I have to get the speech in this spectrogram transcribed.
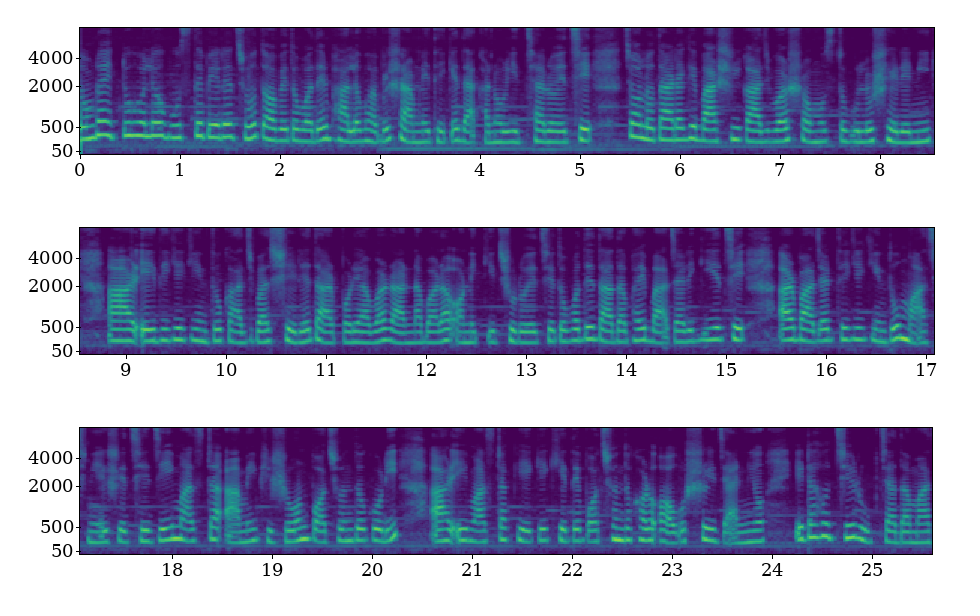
তোমরা একটু হলেও বুঝতে পেরেছ, তবে তোমাদের ভালোভাবে সামনে থেকে দেখানোর ইচ্ছা রয়েছে। চলো তার আগে বাসি কাজবাজ সমস্তগুলো সেরে নিই। আর এইদিকে কিন্তু কাজবাজ সেরে তারপরে আবার রান্না বাড়া অনেক কিছু রয়েছে। তোমাদের দাদাভাই বাজারে গিয়েছে আর বাজার থেকে কিন্তু মাছ নিয়ে এসেছে। যেই মাছটা আমি ভীষণ পছন্দ করি, আর এই মাছটা কে কে খেতে পছন্দ করো, অবশ্যই জানিও। এটা হচ্ছে রূপচাঁদা মাছ।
